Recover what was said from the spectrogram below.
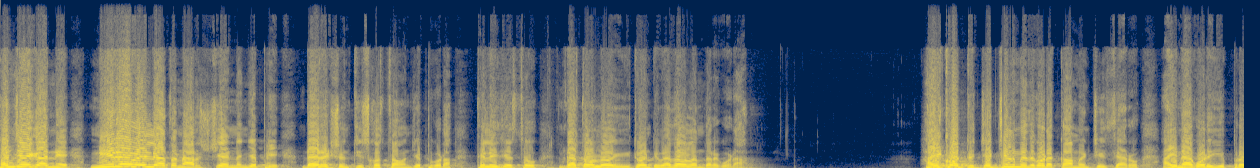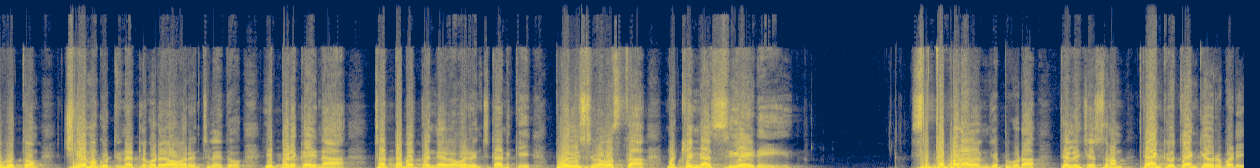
సంజయ్ గారిని మీరే వెళ్ళి అతన్ని అరెస్ట్ చేయండి అని చెప్పి డైరెక్షన్ తీసుకొస్తామని చెప్పి కూడా తెలియజేస్తూ గతంలో ఇటువంటి వెధవులందరూ కూడా హైకోర్టు జడ్జిల మీద కూడా కామెంట్ చేశారు. అయినా కూడా ఈ ప్రభుత్వం చీమగుట్టినట్లు కూడా వ్యవహరించలేదు. ఇప్పటికైనా చట్టబద్ధంగా వ్యవహరించడానికి పోలీసు వ్యవస్థ ముఖ్యంగా సిఐడి సిద్ధపడాలని చెప్పి కూడా తెలియజేస్తున్నాం. Thank you thank you everybody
